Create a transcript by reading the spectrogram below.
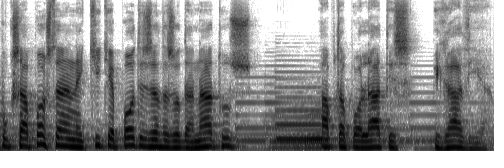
που ξαπόσταναν εκεί και πότιζαν τα ζωντανά τους από τα πολλά της πηγάδια.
